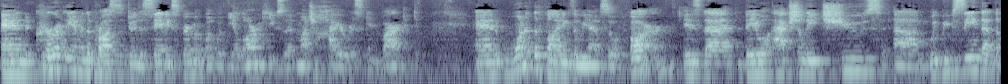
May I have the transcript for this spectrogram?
And currently I'm in the process of doing the same experiment but with the alarm cue, so that much higher risk environment. And one of the findings that we have so far is that they will actually choose, um, we, have seen that the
